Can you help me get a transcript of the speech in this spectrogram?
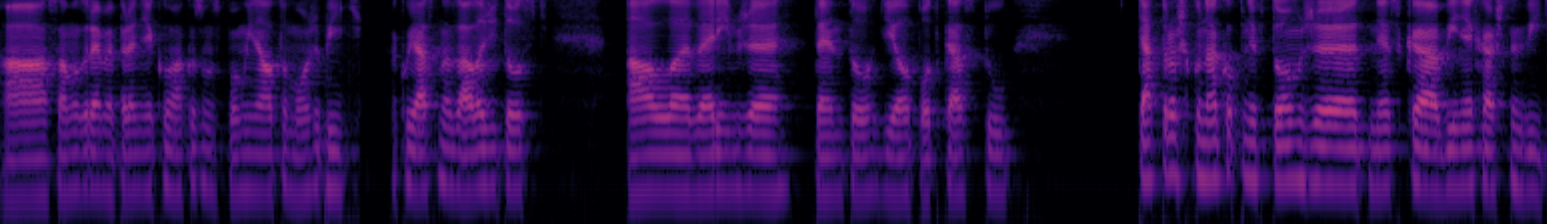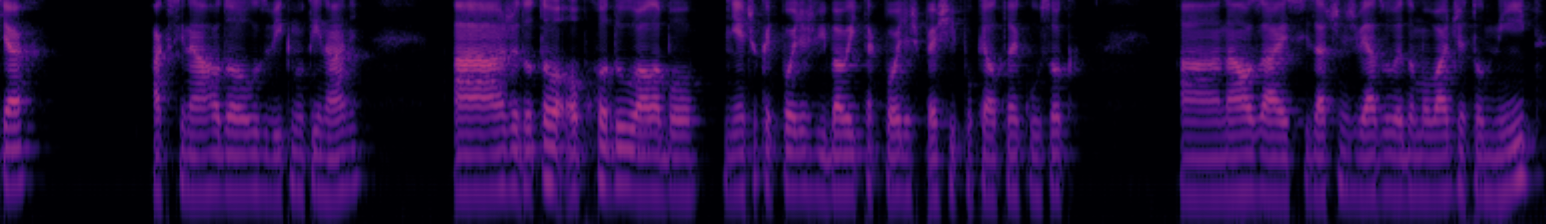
a samozrejme pre niekoho, ako som spomínal, to môže byť ako jasná záležitosť, ale verím, že tento diel podcastu ťa trošku nakopne v tom, že dneska vynecháš ten výťah, ak si náhodou zvyknutý naň a že do toho obchodu alebo niečo keď pôjdeš vybaviť, tak pôjdeš peši, pokiaľ to je kúsok. A naozaj si začneš viac uvedomovať, že to need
